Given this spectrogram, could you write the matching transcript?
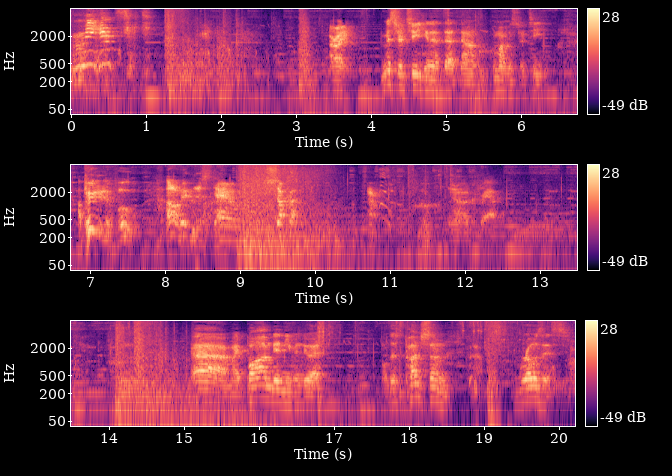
Music. All right, Mr. T can hit that down. Come on, Mr. T. I'll pity the fool. I'll hit this down, sucker. Oh crap. Ah, my bomb didn't even do it. I'll just punch some roses.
